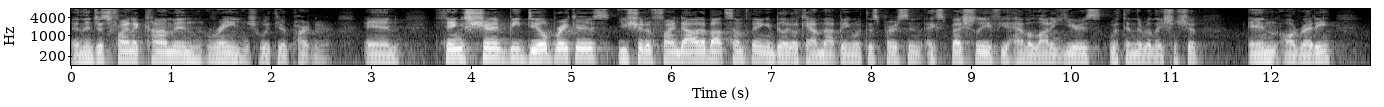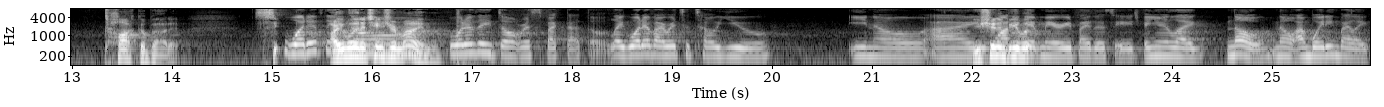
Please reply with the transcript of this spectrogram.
and then just find a common range with your partner. And things shouldn't be deal breakers. You shouldn't find out about something and be like, okay, I'm not being with this person, especially if you have a lot of years within the relationship in already. Talk about it. See, What if they Are you willing to change your mind? What if they don't respect that though? Like, what if I were to tell you, you know, I You shouldn't want be to able- get married by this age, and you're like, no, no, I'm waiting by like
